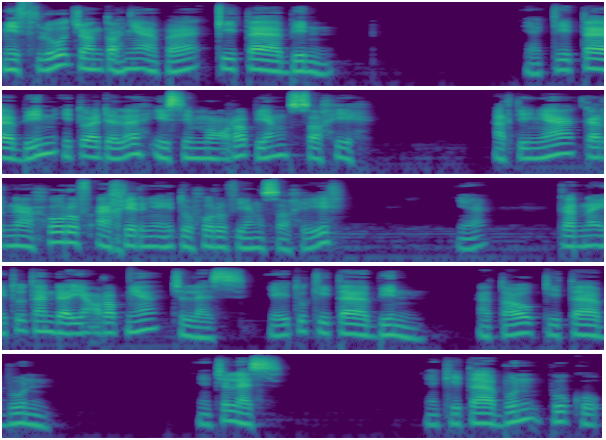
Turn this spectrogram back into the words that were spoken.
Mithlu contohnya apa? Kitabin. Ya, kitabin itu adalah isim mu'rab yang sahih. Artinya karena huruf akhirnya itu huruf yang sahih, ya. Karena itu tanda i'rabnya jelas, yaitu kitabin atau kitabun. Ya jelas. Ya kitabun buku.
